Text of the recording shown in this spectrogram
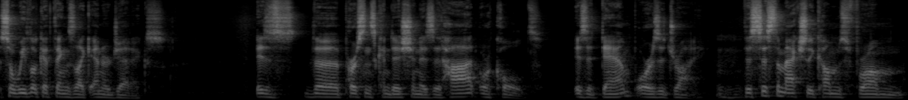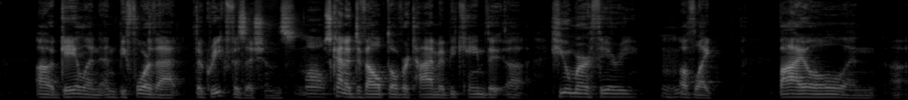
So we look at things like energetics. Is the person's condition is it hot or cold? Is it damp or is it dry? This system actually comes from uh, Galen, and before that, the Greek physicians. Wow. It's kind of developed over time. It became the uh, humor theory of like bile and uh,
